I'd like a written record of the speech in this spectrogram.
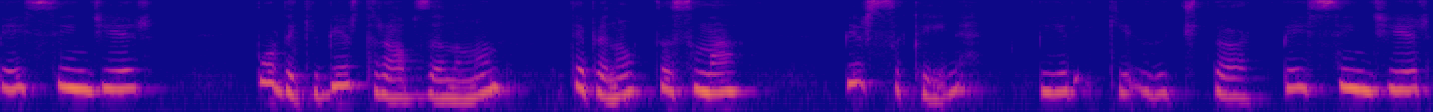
5 zincir. Buradaki bir trabzanımın tepe noktasına bir sık iğne. 1 2 3 4 5 zincir.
